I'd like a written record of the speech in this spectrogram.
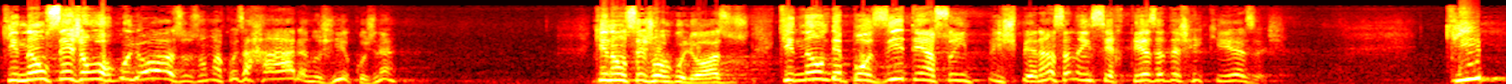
que não sejam orgulhosos. Uma coisa rara nos ricos, né? Que não sejam orgulhosos, que não depositem a sua esperança na incerteza das riquezas. Que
